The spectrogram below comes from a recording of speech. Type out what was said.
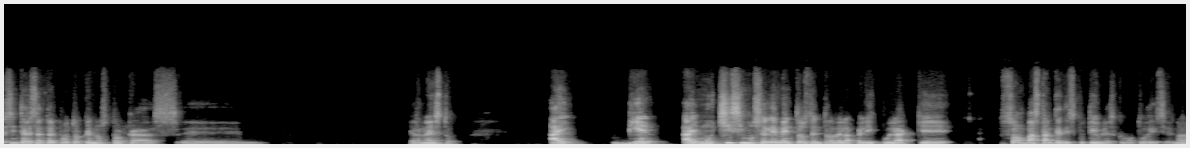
Es interesante el punto que nos tocas, eh, Ernesto. Hay bien, hay muchísimos elementos dentro de la película que son bastante discutibles, como tú dices. ¿no?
